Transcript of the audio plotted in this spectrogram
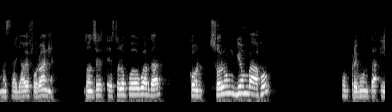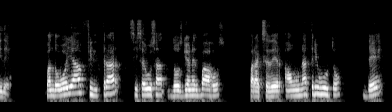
nuestra llave foránea. Entonces, esto lo puedo guardar con solo un guion bajo con pregunta ID. Cuando voy a filtrar, si se usa dos guiones bajos para acceder a un atributo de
